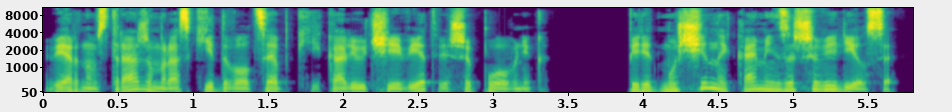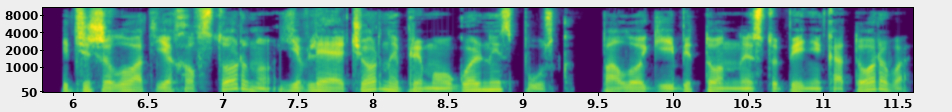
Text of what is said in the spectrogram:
верным стражем раскидывал цепкие колючие ветви шиповник. Перед мужчиной камень зашевелился и тяжело отъехал в сторону, являя черный прямоугольный спуск, пологие бетонные ступени которого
